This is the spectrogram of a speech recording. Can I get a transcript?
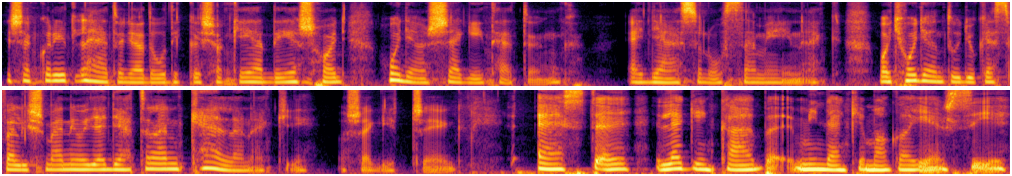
És akkor itt lehet, hogy adódik is a kérdés, hogy hogyan segíthetünk egy gyászoló személynek? Vagy hogyan tudjuk ezt felismerni, hogy egyáltalán kell neki a segítség? Ezt leginkább mindenki maga érzi,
